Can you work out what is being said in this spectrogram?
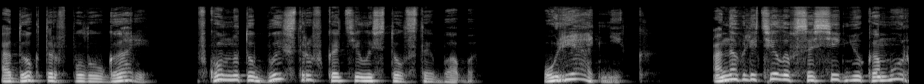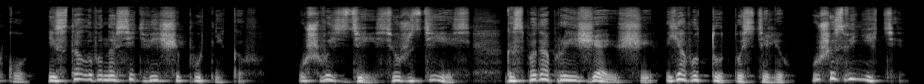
а доктор в полуугаре, в комнату быстро вкатилась толстая баба. Урядник! Она влетела в соседнюю коморку и стала выносить вещи путников. «Уж вы здесь, уж здесь, господа проезжающие, я вот тут постелю». Уж извините.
